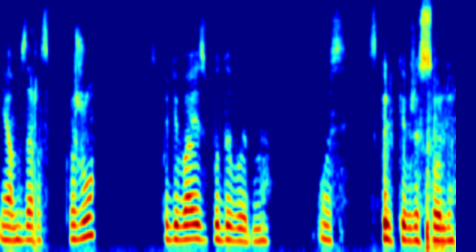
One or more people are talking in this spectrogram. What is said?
Я вам зараз покажу. Сподіваюсь, буде видно. Ось скільки вже солі.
